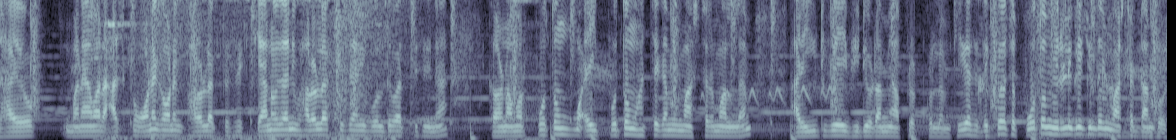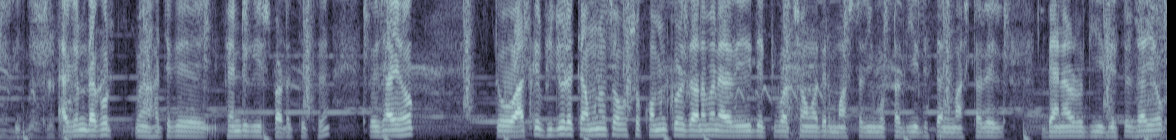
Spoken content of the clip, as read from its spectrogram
যাই হোক মানে আমার আজকে অনেক অনেক ভালো লাগতেছে। কেন জানি ভালো লাগতেছে আমি বলতে পারতেছি না। কারণ আমার প্রথম, এই প্রথম হচ্ছে কি আমি মাস্টার মারলাম আর ইউটিউবে এই ভিডিওটা আমি আপলোড করলাম, ঠিক আছে? দেখতে পাচ্ছ, প্রথম হিরোলিকে কিন্তু আমি মাস্টার ডান করছি। একজন দেখো হচ্ছে কি রিকোয়েস্ট পাঠাচ্ছে। তো যাই হোক, তো আজকের ভিডিওটা কেমন হচ্ছে অবশ্য কমেন্ট করে জানাবেন। আর এই দেখতে পাচ্ছ, আমাদের মাস্টার ইমোটটা দিয়ে দিয়েছে, আর মাস্টারের ব্যানারও দিয়ে দিয়েছে। যাই হোক,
